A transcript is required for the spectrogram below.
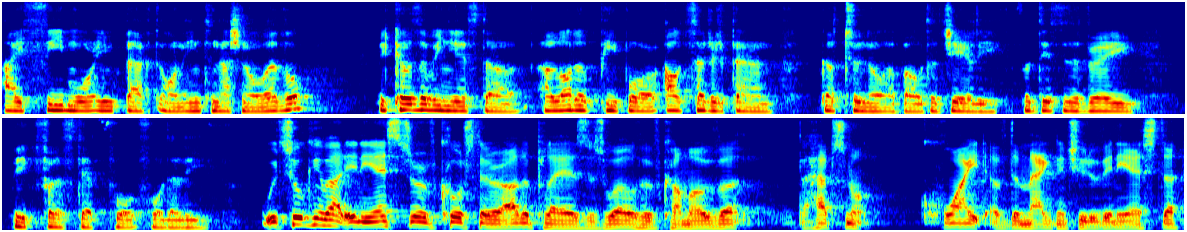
I see more impact on international level. Because of Iniesta, a lot of people outside of Japan got to know about the J League. So this is a very big first step for, for the league. We're talking about Iniesta. Of course, there are other players as well who have come over, perhaps not quite of the magnitude of Iniesta.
